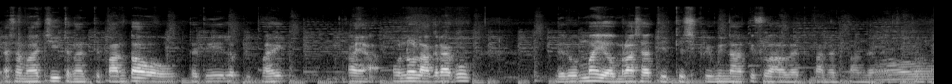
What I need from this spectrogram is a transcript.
asrama haji dengan dipantau. Jadi lebih baik kayak ono lah akhirnya aku di rumah ya merasa didiskriminatif lah oleh tetangga-tetangga. Oh.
